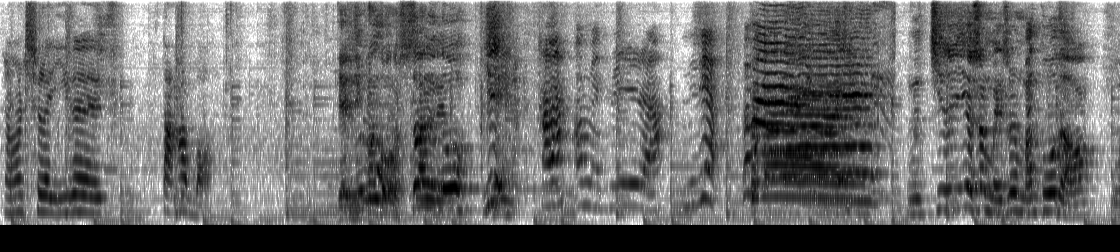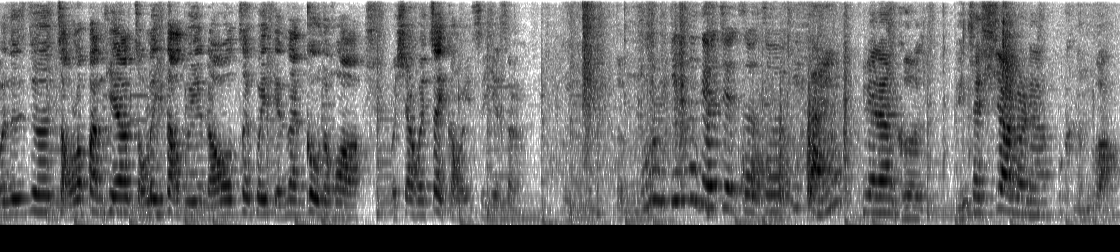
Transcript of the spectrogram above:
然后吃了一个大汉堡。点击关注，三连多！好了，我免费了。再见，拜拜。那，其实夜市美食蛮多的啊，我这就找了半天，找了一大堆。然后这回点赞够的话，我下回再搞一次夜市。我们今天了解这这一张月亮哥云彩下边呢？不可能吧，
